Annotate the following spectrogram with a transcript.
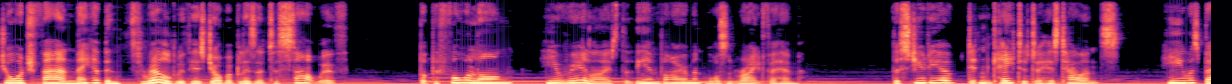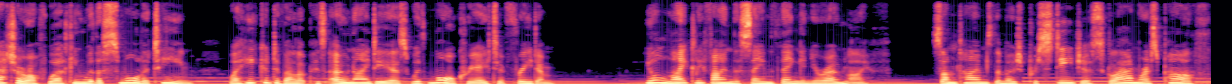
George Fan may have been thrilled with his job at Blizzard to start with, but before long, he realised that the environment wasn't right for him. The studio didn't cater to his talents. He was better off working with a smaller team, where he could develop his own ideas with more creative freedom. You'll likely find the same thing in your own life. Sometimes the most prestigious, glamorous path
